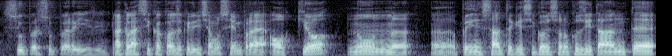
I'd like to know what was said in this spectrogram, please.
super super easy. La classica cosa che diciamo sempre è occhio, non eh, pensate che siccome sono così tante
